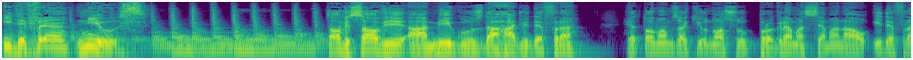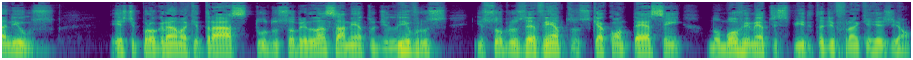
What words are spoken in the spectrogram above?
Idefran News. Salve, salve, amigos da Rádio Idefran. Retomamos aqui o nosso programa semanal Idefran News. Este programa que traz tudo sobre lançamento de livros e sobre os eventos que acontecem no movimento espírita de Franca e região.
